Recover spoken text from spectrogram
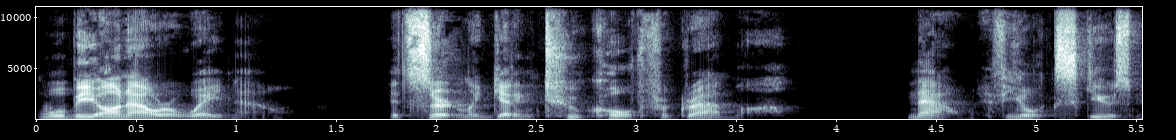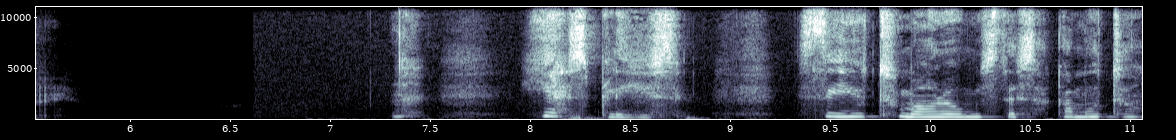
We'll be on our way now. It's certainly getting too cold for Grandma. Now, if you'll excuse me. Yes, please. See you tomorrow, Mr. Sakamoto.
